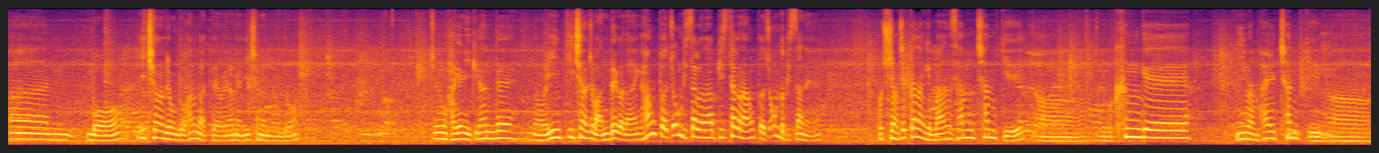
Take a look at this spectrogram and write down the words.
한뭐 2,000원 정도 하는 것 같아요. 라면 2,000원 정도. 조금 가격이 있긴 한데 어, 2,000원 좀 안 되거나 그러니까 한국보다 조금 비싸거나 비슷하거나 한국보다 조금 더 비싸네 고추장 쬐끈한 게 13,000끼 어, 그리고 큰 게 28,000끼 어,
